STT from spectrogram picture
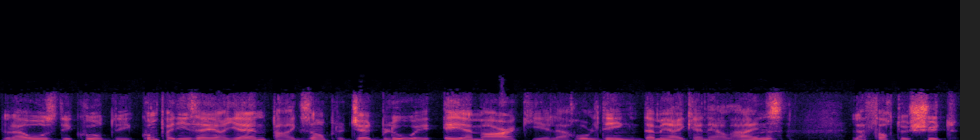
de la hausse des cours des compagnies aériennes, par exemple JetBlue et AMR, qui est la holding d'American Airlines. La forte chute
